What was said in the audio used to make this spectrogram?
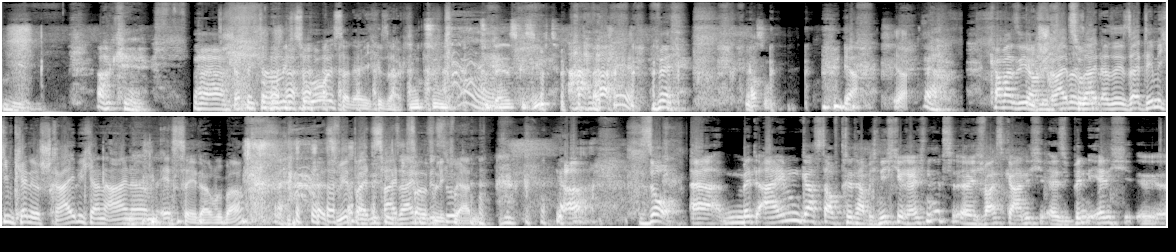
Hm. Okay. ich habe mich da noch nicht zu geäußert, ehrlich gesagt. Wozu? Zu Dennis Gesicht? Aber, okay. Achso. Ja. ja. ja. Kann man sich auch ich nicht schreibe seit, also seitdem ich ihn kenne, schreibe ich an einem Essay darüber. es wird bei Zeit veröffentlicht werden. Ja. So, äh, mit einem Gastauftritt habe ich nicht gerechnet. Äh, ich weiß gar nicht, also ich bin ehrlich äh,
